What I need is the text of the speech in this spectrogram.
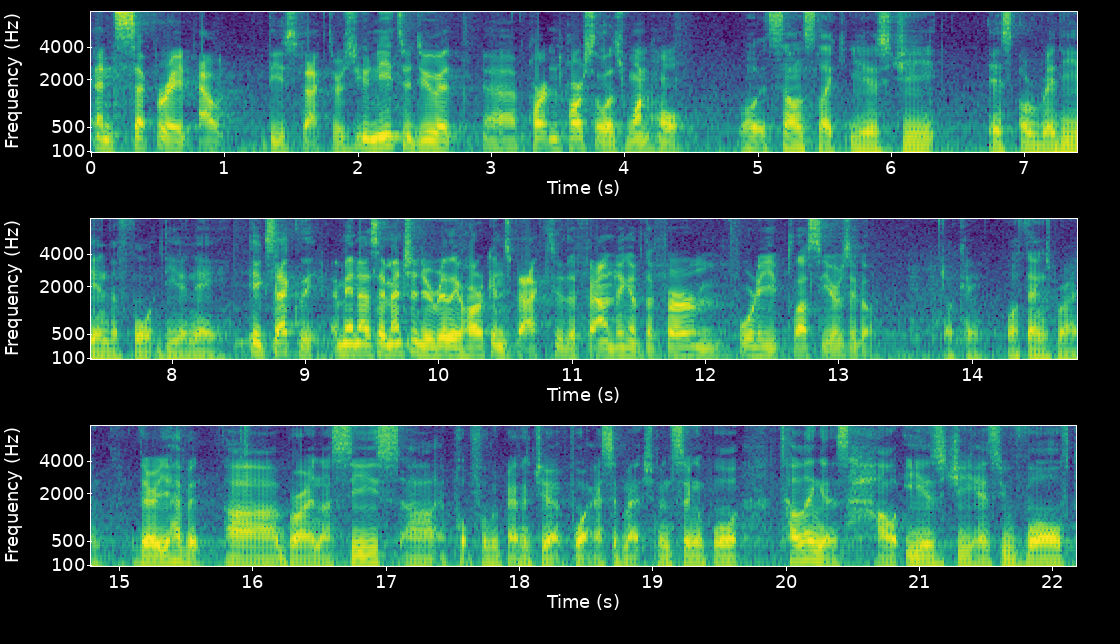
and separate out these factors. You need to do it uh, part and parcel as one whole. Well, it sounds like ESG is already in the Foord DNA. Exactly. I mean, as I mentioned, it really harkens back to the founding of the firm 40 plus years ago. Okay, well, thanks, Brian. There you have it. Uh, Brian Arcese, uh, a portfolio manager for Asset Management Singapore, telling us how ESG has evolved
